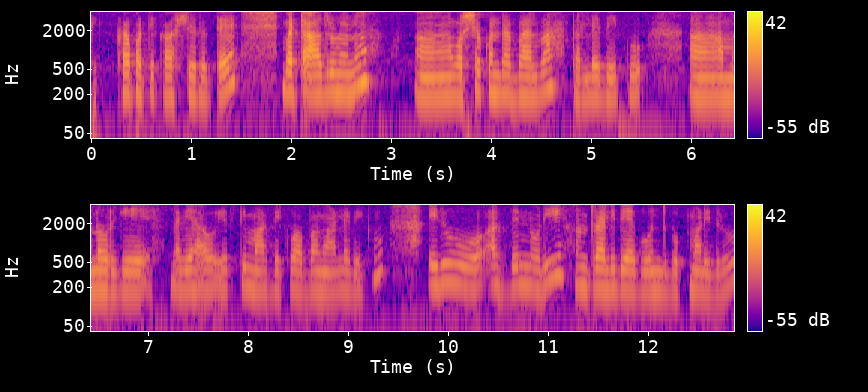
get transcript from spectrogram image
ಸಿಕ್ಕಾಪಟ್ಟೆ ಕಾಸ್ಟ್ಲಿ ಇರುತ್ತೆ. ಬಟ್ ಆದ್ರೂ ವರ್ಷಕ್ಕೊಂದು ಹಬ್ಬ ಅಲ್ವಾ? ತರಲೇಬೇಕು. ಅಮ್ಮನವ್ರಿಗೆ ನಾವು ಯಾವ ರೀತಿ ಮಾಡಬೇಕು, ಹಬ್ಬ ಮಾಡಲೇಬೇಕು. ಇದು ಹಸ್ಬೆಂಡ್ ನೋಡಿ ಒಂದು ಟ್ರಾಲಿ ಬ್ಯಾಗು ಒಂದು ಬುಕ್ ಮಾಡಿದರು.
